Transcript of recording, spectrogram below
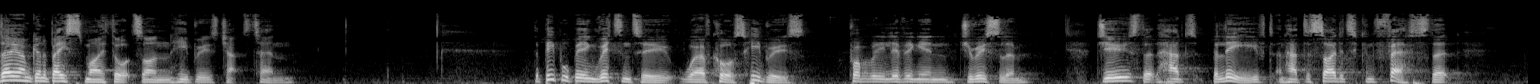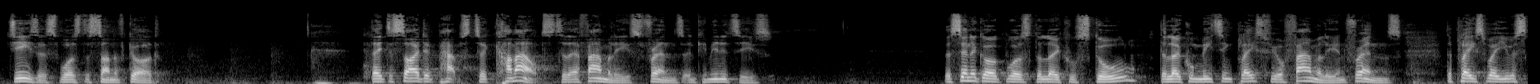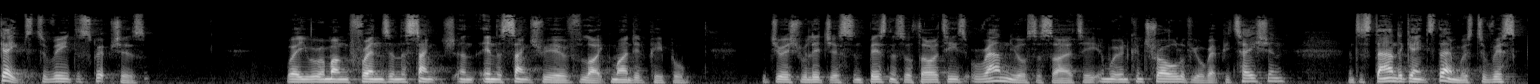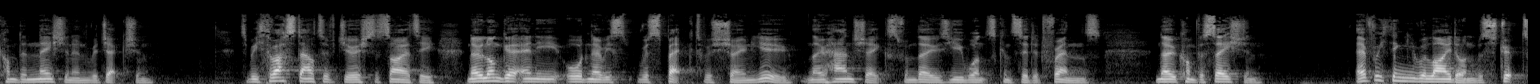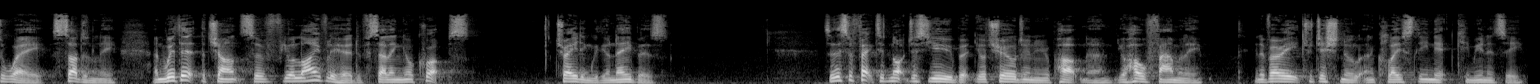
today I'm going to base my thoughts on Hebrews chapter 10. The people being written to were, of course, Hebrews, probably living in Jerusalem, Jews that had believed and had decided to confess that Jesus was the Son of God. They decided perhaps to come out to their families, friends, and communities. The synagogue was the local school, the local meeting place for your family and friends, the place where you escaped to read the scriptures, where you were among friends in the, in the sanctuary of like minded people. The Jewish religious and business authorities ran your society and were in control of your reputation, and to stand against them was to risk condemnation and rejection. To be thrust out of Jewish society, no longer any ordinary respect was shown you, no handshakes from those you once considered friends, no conversation, Everything you relied on was stripped away suddenly, and with it the chance of your livelihood, of selling your crops, trading with your neighbours. So this affected not just you, but your children and your partner, your whole family, in a very traditional and closely knit community.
